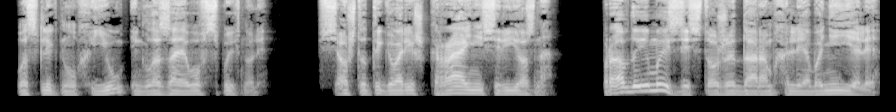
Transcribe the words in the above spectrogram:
— воскликнул Хью, и глаза его вспыхнули. «Все, что ты говоришь, крайне серьезно. Правда, и мы здесь тоже даром хлеба не ели.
